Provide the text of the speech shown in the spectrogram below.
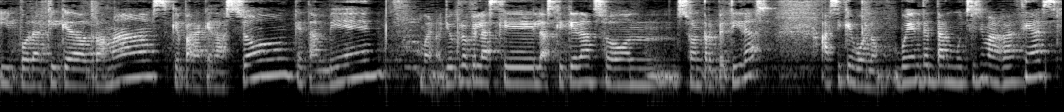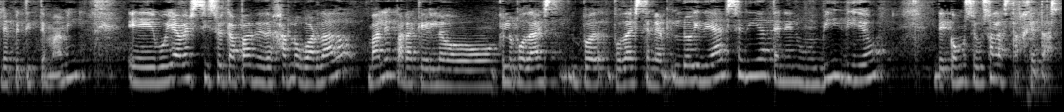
Y por aquí queda otra más, que para qué das son, que también. Bueno, yo creo que las que, las que quedan son, son repetidas. Así que bueno, voy a intentar muchísimas gracias, Le Petite Mami. Eh, voy a ver si soy capaz de dejarlo guardado, ¿vale? Para que lo, que lo podáis, podáis tener. Lo ideal sería tener un vídeo de cómo se usan las tarjetas.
